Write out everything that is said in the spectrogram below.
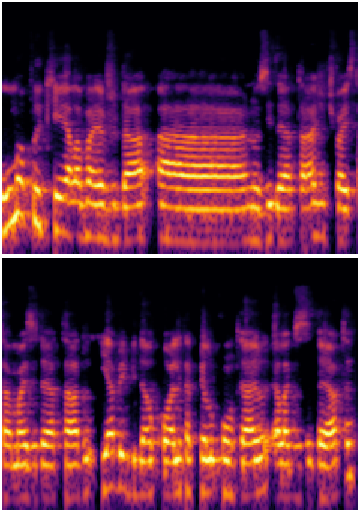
Uma, porque ela vai ajudar a nos hidratar, a gente vai estar mais hidratado, e a bebida alcoólica, pelo contrário, ela desidrata.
